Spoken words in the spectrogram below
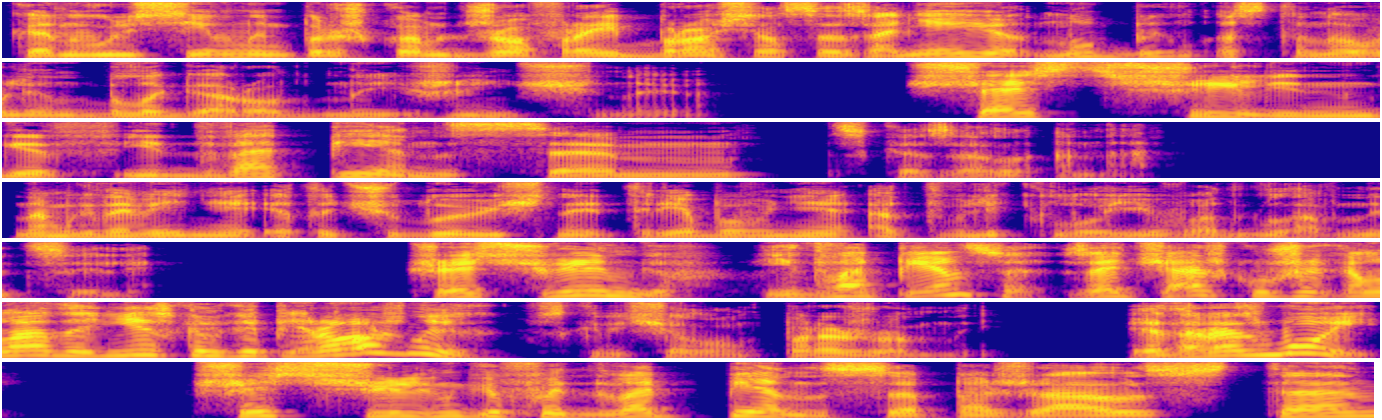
Конвульсивным прыжком Джоффрей бросился за нею, но был остановлен благородной женщиной. — Шесть шиллингов и два пенса, — сказала она. На мгновение это чудовищное требование отвлекло его от главной цели. — Шесть шиллингов и два пенса за чашку шоколада и несколько пирожных? — вскричал он пораженный. — Это разбой! — Шесть шиллингов и два пенса, пожалуйста,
